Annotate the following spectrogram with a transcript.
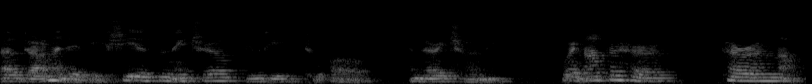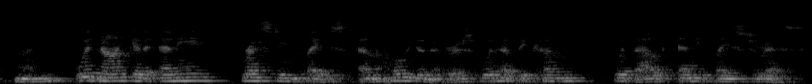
of Dharma Devi. She is the nature of beauty to all and very charming. Were it not for her, Paramatman would not get any resting place and the whole universe would have become without any place to rest.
